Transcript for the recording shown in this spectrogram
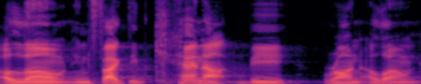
alone. In fact, it cannot be run alone.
